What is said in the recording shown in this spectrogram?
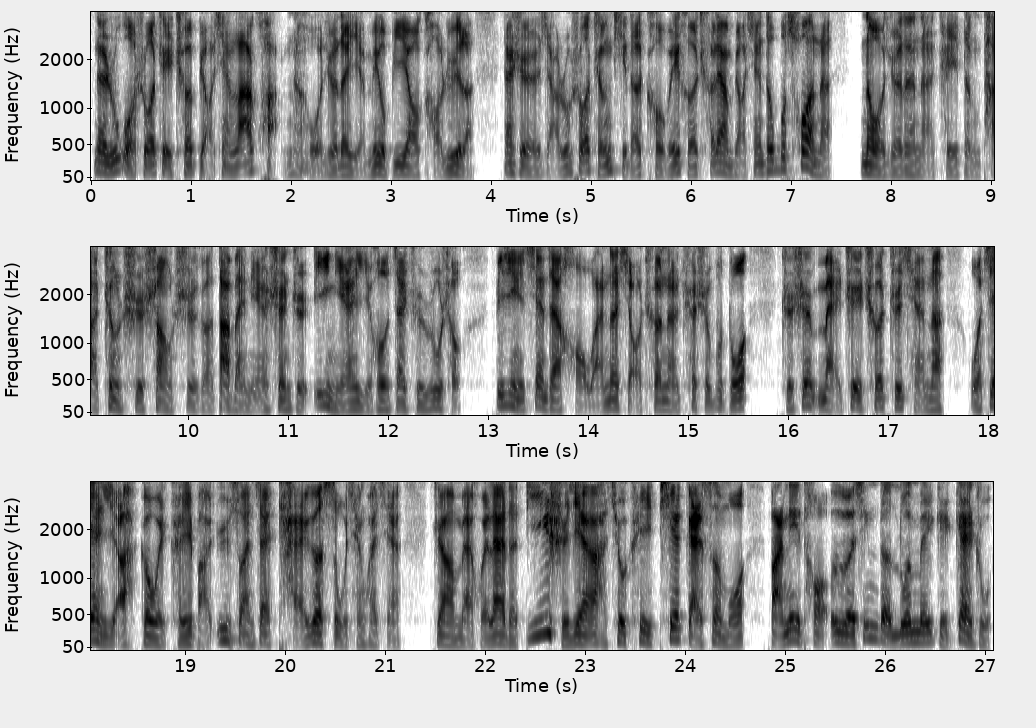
那如果说这车表现拉胯，那我觉得也没有必要考虑了。但是假如说整体的口碑和车辆表现都不错呢？那我觉得呢，可以等它正式上市个大半年，甚至一年以后再去入手。毕竟现在好玩的小车呢确实不多。只是买这车之前呢，我建议啊，各位可以把预算再抬个四五千块钱，这样买回来的第一时间啊，就可以贴改色膜，把那套恶心的轮眉给盖住。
